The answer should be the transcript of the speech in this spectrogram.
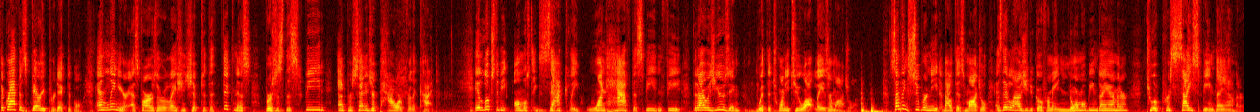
The graph is very predictable and linear as far as the relationship to the thickness versus the speed and percentage of power for the cut. It looks to be almost exactly one half the speed and feed that I was using with the 22 watt laser module. Something super neat about this module is that it allows you to go from a normal beam diameter to a precise beam diameter.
